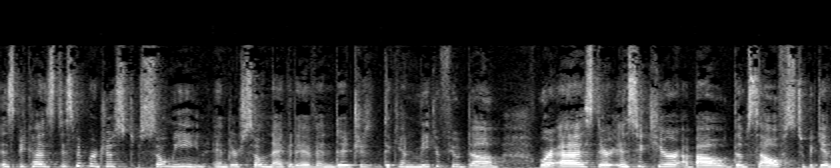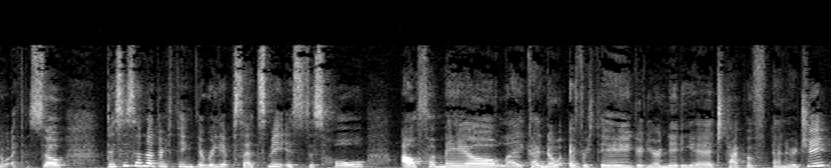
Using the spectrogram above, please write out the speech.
is because these people are just so mean and they're so negative and they just they can make you feel dumb whereas they're insecure about themselves to begin with. So this is another thing that really upsets me is this whole alpha male like i know everything and you're an idiot type of energy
